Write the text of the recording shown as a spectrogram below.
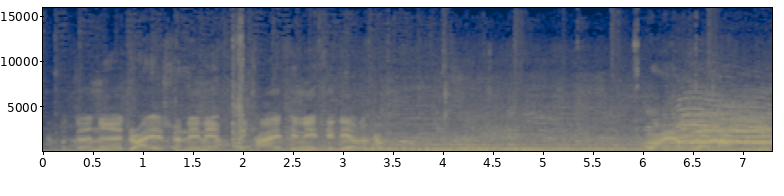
แฮมเบอร์เกอร์เนื้อ dry age วันนี้เนี่ยมีขายที่นี่ที่เดียวนะครับ อร่อยนะอร่อยมาก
